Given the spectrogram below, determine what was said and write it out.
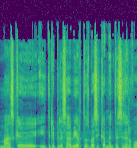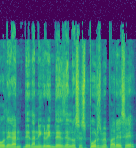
más que y triples abiertos, básicamente ese es el juego de, de Danny Green desde los Spurs me parece.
